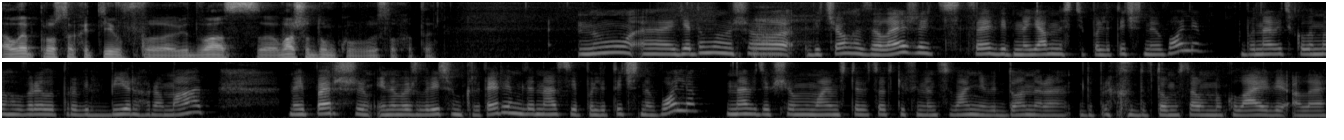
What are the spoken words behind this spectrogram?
але просто хотів від вас вашу думку вислухати. Ну, е, я думаю, що від чого залежить це від наявності політичної волі. Бо навіть коли ми говорили про відбір громад, найпершим і найважливішим критерієм для нас є політична воля. Навіть якщо ми маємо 100% фінансування від донора, до прикладу, в тому самому Миколаєві, але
